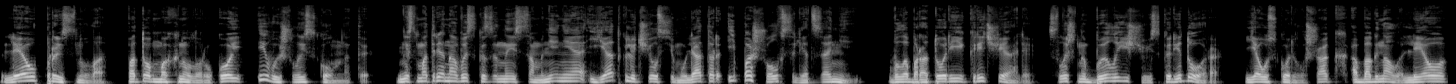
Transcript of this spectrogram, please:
Лео прыснула, потом махнула рукой и вышла из комнаты. Несмотря на высказанные сомнения, я отключил симулятор и пошел вслед за ней. В лаборатории кричали, слышно было еще из коридора. Я ускорил шаг, обогнал Лео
